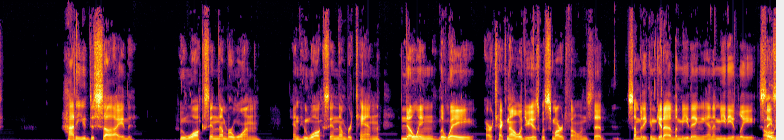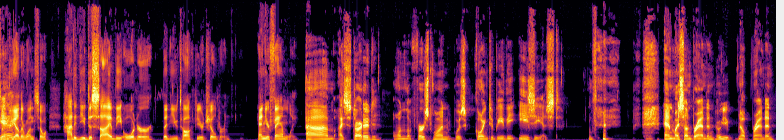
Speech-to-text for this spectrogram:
how do you decide who walks in number one and who walks in number 10, knowing the way our technology is with smartphones that somebody can get out of the meeting and immediately say Oh, something yeah. to the other one. So, how did you decide the order that you talk to your children and your family? Um, I started on the first one was going to be the easiest. and my son Brandon, who you know, Brandon,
